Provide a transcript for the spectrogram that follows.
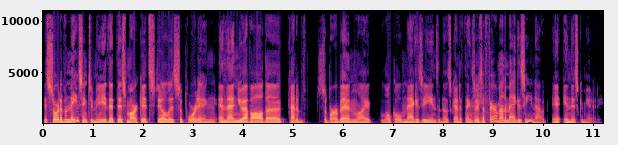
it's sort of amazing to me that this market still is supporting and then you have all the kind of suburban like local magazines and those kind of things there's a fair amount of magazine out in, in this community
